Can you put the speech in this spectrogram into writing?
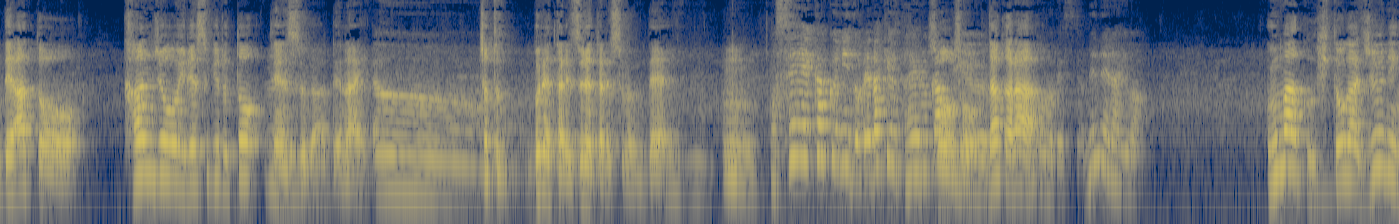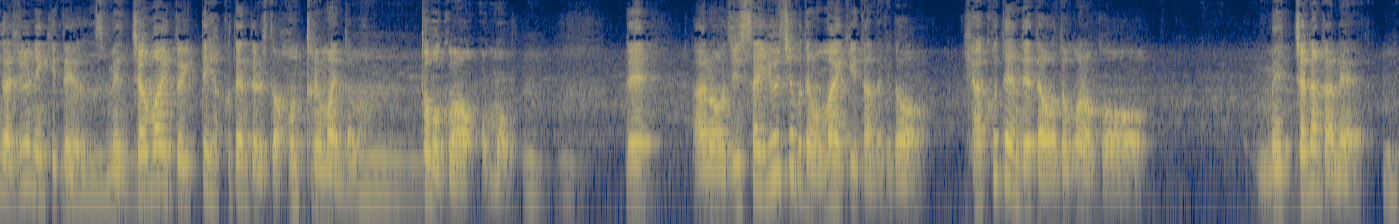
うであと感情を入れすぎると点数が出ない、うん。ちょっとブレたりずれたりするんでうんもう正確にどれだけ歌えるかっていうそうそう。だからところですよね狙いは。うまく人が10人が10人来てうん。めっちゃうまいと言って100点出る人は本当にうまいんだわ、うん。と僕は思う。であの実際 YouTube でも前聞いたんだけど100点出た男の子めっちゃなんかねうん。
